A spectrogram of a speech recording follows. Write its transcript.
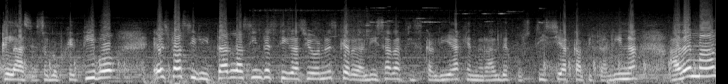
clases. El objetivo es facilitar las investigaciones que realiza la Fiscalía General de Justicia Capitalina. Además,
